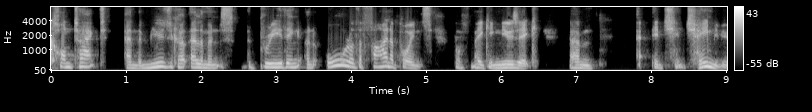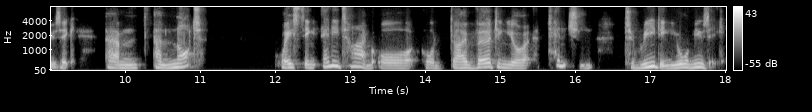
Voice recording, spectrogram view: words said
contact and the musical elements, the breathing, and all of the finer points of making music, um, in chamber music, um, and not wasting any time or, or diverting your attention to reading your music.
